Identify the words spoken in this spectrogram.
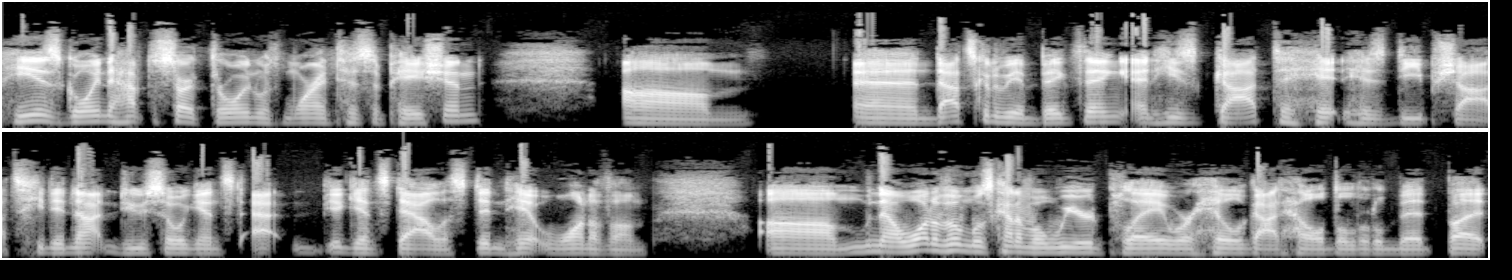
he is going to have to start throwing with more anticipation. Um, and that's going to be a big thing. And he's got to hit his deep shots. He did not do so against against Dallas. Didn't hit one of them. Um, now, one of them was kind of a weird play where Hill got held a little bit, but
